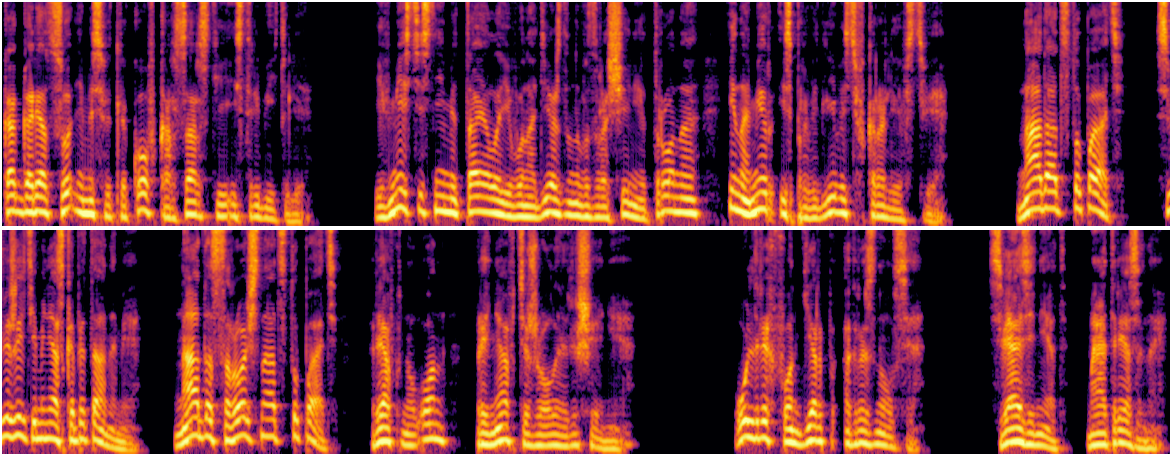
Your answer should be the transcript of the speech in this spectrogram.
как горят сотнями светляков корсарские истребители. И вместе с ними таяла его надежда на возвращение трона и на мир и справедливость в королевстве. «Надо отступать! Свяжите меня с капитанами! Надо срочно отступать!» — рявкнул он, приняв тяжелое решение. Ульрих фон Герб огрызнулся. «Связи нет, мы отрезаны».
